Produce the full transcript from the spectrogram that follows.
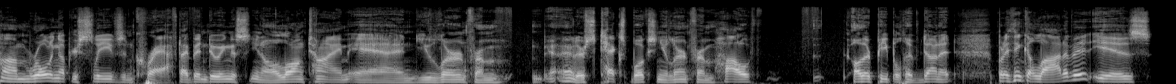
um, rolling up your sleeves and craft. I've been doing this, you know, a long time, and you learn from there's textbooks and you learn from how other people have done it. But I think a lot of it is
